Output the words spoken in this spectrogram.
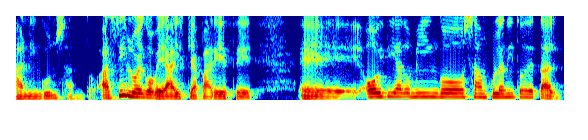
a ningún santo. Así luego veáis que aparece eh, hoy día domingo San Fulanito de tal.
